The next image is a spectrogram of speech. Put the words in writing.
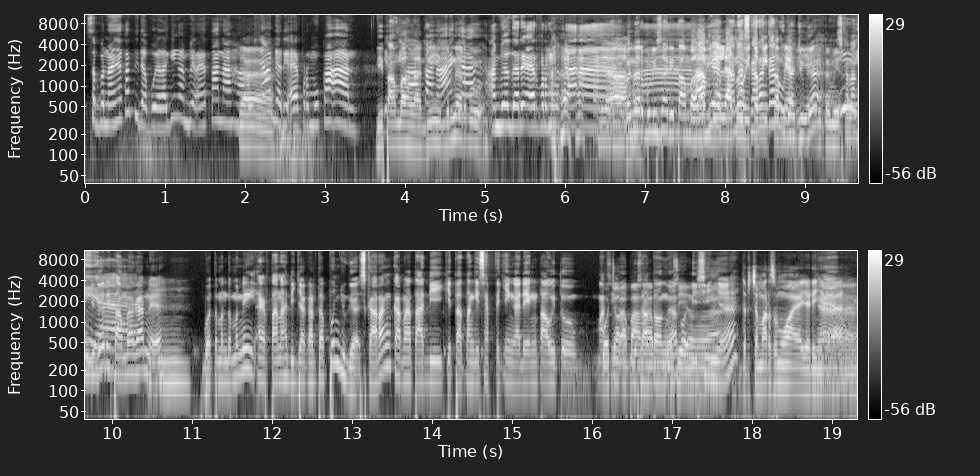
Sebenarnya kan tidak boleh lagi ngambil air tanah, harusnya Ya. dari air permukaan. Ditambah silakan lagi, benar, Bu. Ambil dari air permukaan. Ya, bener Bu Lisa ditambah lagi air lah tanah sekarang kan hitam-hitam udah ya. juga Iya, hitam-hitam. sekarang juga Iya. ditambahkan ya. Buat temen-temen nih air tanah di Jakarta pun juga sekarang karena tadi kita tangki septiknya nggak ada yang tahu itu masih Bocor apa bagus atau enggak kondisinya. Tercemar semua ya jadinya ya. Nah,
